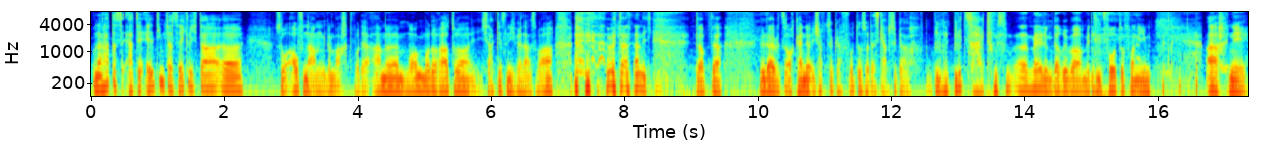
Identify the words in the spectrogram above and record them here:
Und dann hat das RTL-Team tatsächlich da äh, so Aufnahmen gemacht, wo der arme Morgenmoderator, ich sage jetzt nicht, wer das war, dann ich glaube, der will da jetzt auch keine, ich habe sogar Fotos oder es gab sogar eine Bildzeitungsmeldung darüber mit dem Foto von ihm. Ach nee,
